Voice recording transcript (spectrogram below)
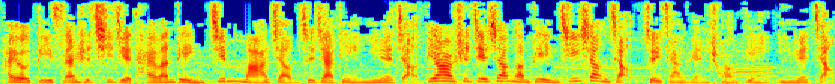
还有第三十七届台湾电影金马奖最佳电影音乐奖，第二十届香港电影金像奖最佳原创电影音乐奖。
